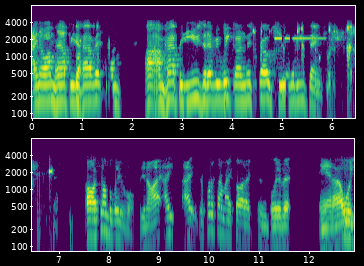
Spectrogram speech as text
I know I'm happy to have it. I'm, I'm happy to use it every week on this show. Q, what do you think? Oh, it's unbelievable. You know, I, I, I the first time I saw it, I couldn't believe it. And I always,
